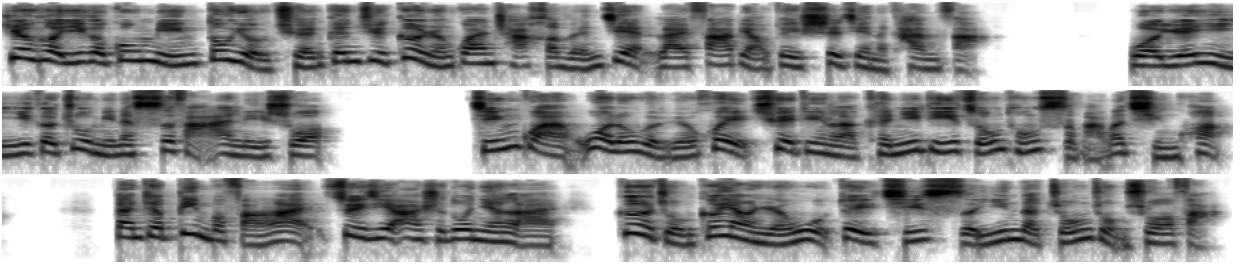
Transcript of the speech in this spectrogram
任何一个公民都有权根据个人观察和文件来发表对事件的看法。我援引一个著名的司法案例说，尽管沃伦委员会确定了肯尼迪总统死亡的情况。但这并不妨碍最近二十多年来各种各样人物对其死因的种种说法。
